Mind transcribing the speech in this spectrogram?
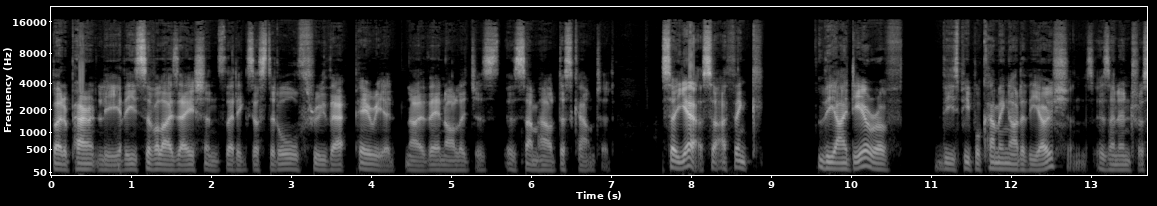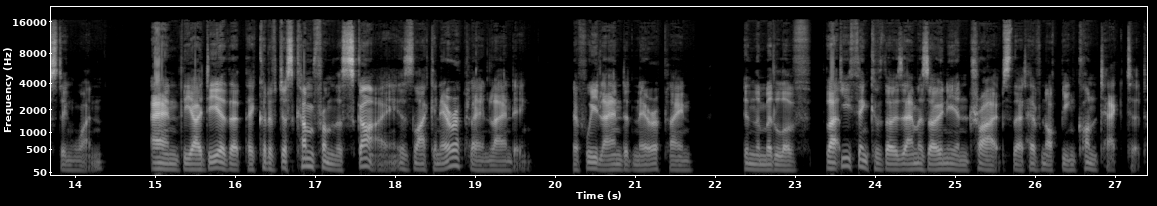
But apparently, these civilizations that existed all through that period, no, their knowledge is, is somehow discounted. So, yeah, so I think the idea of these people coming out of the oceans is an interesting one. And the idea that they could have just come from the sky is like an aeroplane landing if we landed an aeroplane in the middle of Like you think of those Amazonian tribes that have not been contacted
